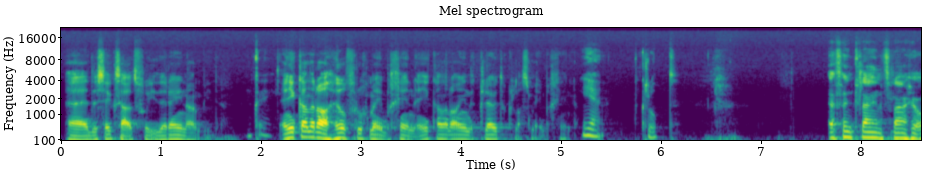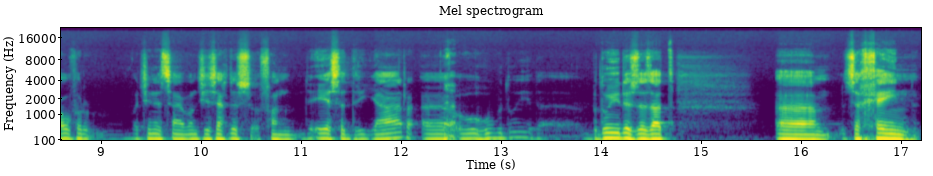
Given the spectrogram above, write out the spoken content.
Eh, dus ik zou het voor iedereen aanbieden. oké. En je kan er al heel vroeg mee beginnen. Je kan er al in de kleuterklas mee beginnen. Ja, klopt. Even een klein vraagje over wat je net zei. Want je zegt dus van de eerste drie jaar. eh, Ja. hoe, hoe bedoel je dat? Bedoel je dus dat ehm, ze geen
